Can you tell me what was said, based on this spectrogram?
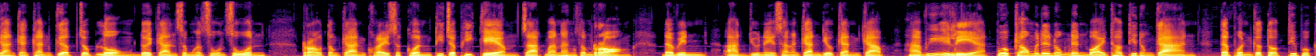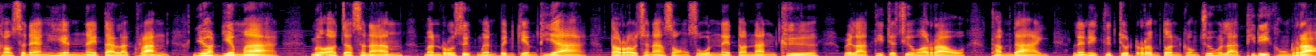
การแข่งขันเกือบจบลงด้วยการเสมอศูนย์ศูนย์เราต้องการใครสักคนที่จะพลิกเกมจากมานั่งสำรอง ดาวินอาจอยู่ในสถานการณ์เดียวกันกับฮาวิเอเลีย พวกเขาไม่ได้ลงเล่นบ่อยเท่าที่ต้องการ แต่ผลกระทบที่พวกเขาแสดงให้เห็นในแต่ละครั้งยอดเยี่ยมมาก เมื่อออกจากสนามมันรู้สึกเหมือนเป็นเกมที่ยาก แต่เราชนะ 2-0 ในตอนนั้นคือ เวลาที่จะเชื่อว่าเราทำได้ และนี่คือจุดเริ่มต้นของช่วงเวลาที่ดีของเรา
